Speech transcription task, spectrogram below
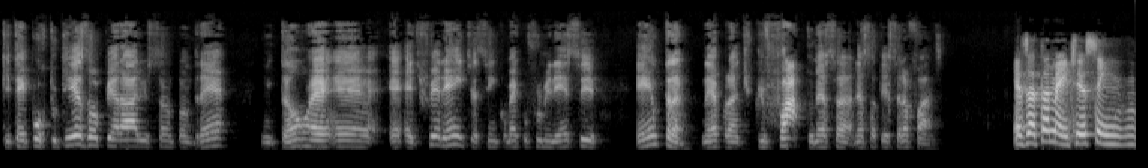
que tem Portuguesa, Operário e Santo André. Então é, é, é, é diferente assim como é que o Fluminense entra, né, para de fato nessa nessa terceira fase. Exatamente. E assim,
